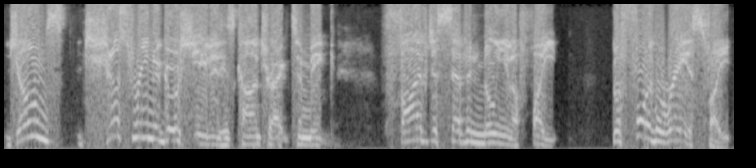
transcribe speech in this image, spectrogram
Jones just renegotiated his contract to make five to seven million a fight before the Reyes fight.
